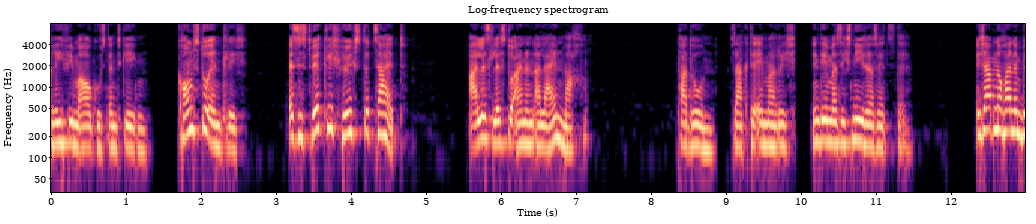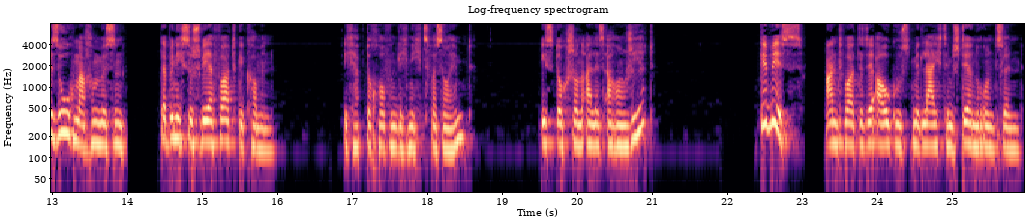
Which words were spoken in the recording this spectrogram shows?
rief ihm August entgegen, kommst du endlich? Es ist wirklich höchste Zeit. Alles lässt du einen allein machen. Pardon, sagte Emmerich, indem er sich niedersetzte. Ich habe noch einen Besuch machen müssen, da bin ich so schwer fortgekommen. Ich hab doch hoffentlich nichts versäumt. Ist doch schon alles arrangiert? Gewiss, antwortete August mit leichtem Stirnrunzeln.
